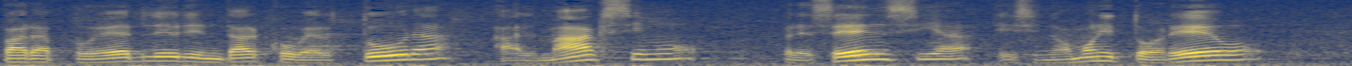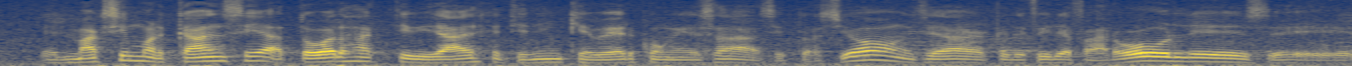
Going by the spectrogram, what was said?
para poderle brindar cobertura al máximo, presencia y si no monitoreo el máximo alcance a todas las actividades que tienen que ver con esa situación, sea que desfile faroles, eh,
